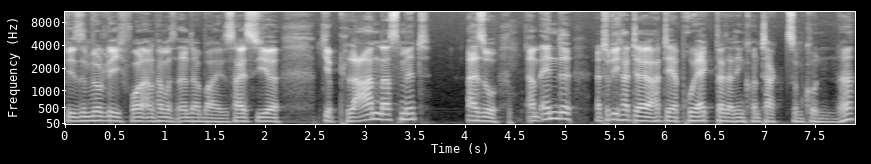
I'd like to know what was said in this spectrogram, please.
Wir sind wirklich von Anfang bis Ende dabei. Das heißt, wir, wir planen das mit, also am Ende, natürlich hat der, hat der Projektleiter den Kontakt zum Kunden, ne?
